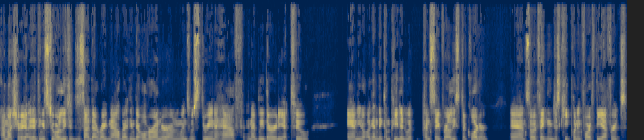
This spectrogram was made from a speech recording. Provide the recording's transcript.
I'm not sure. I think it's too early to decide that right now, but I think their over under on wins was three and a half, and I believe they're already at two. And you know, again, they competed with Penn State for at least a quarter, and so if they can just keep putting forth the efforts,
